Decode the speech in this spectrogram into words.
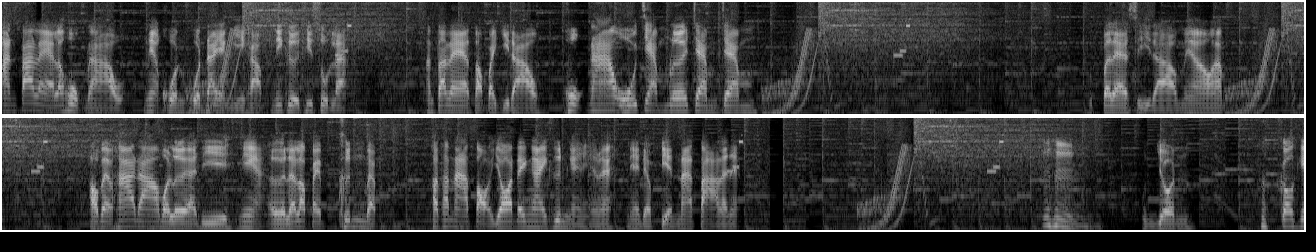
อันต้าแลแล้วหกดาว เนี่ยควรควรได้อย่างนี้ครับ นี่คือที่สุดแล้ว อันตาแลต่อไปกี่ดาว 6 ดาว โอ้แจมเลยแจมแจมซุปเปอร์แลสี่ดาวไม่เอาครับ เอาแบบ 5 ดาวมาเลยอะดี เนี่ยเออแล้วเราไปขึ้นแบบพัฒนาต่อยอดได้ง่ายขึ้นไงเห็นไหมเนี่ยเดี๋ยวเปลี่ยนหน้าตาแล้วเนี่ยหุ่นยนต์ก็โอเค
